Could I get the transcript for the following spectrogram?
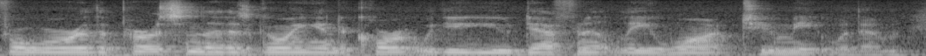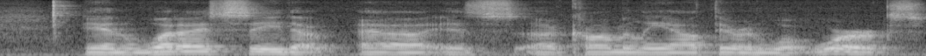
for the person that is going into court with you, you definitely want to meet with them. And what I see that uh, is uh, commonly out there and what works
